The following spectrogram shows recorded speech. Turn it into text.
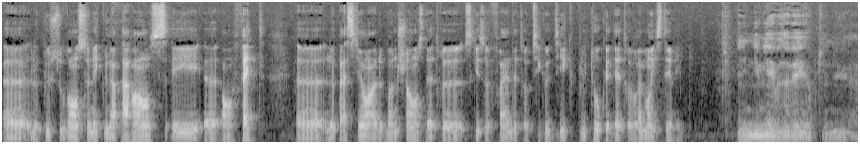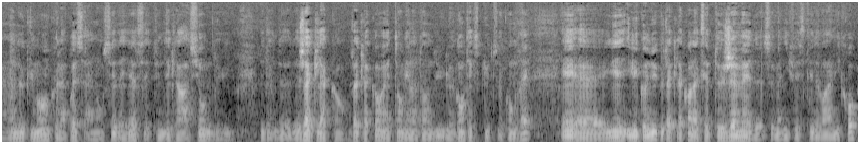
le plus souvent ce n'est qu'une apparence et en fait euh, le patient a de bonnes chances d'être schizophrène, d'être psychotique, plutôt que d'être vraiment hystérique. Aline Lumier, vous avez obtenu euh, un document que la presse a annoncé, d'ailleurs, c'est une déclaration de, Jacques Lacan. Jacques Lacan étant bien entendu le grand exclu de ce congrès, et euh, il, est, connu que Jacques Lacan n'accepte jamais de se manifester devant un micro,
